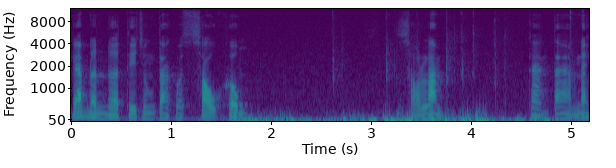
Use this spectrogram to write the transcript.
Ghép lần lượt thì chúng ta có 60 65 càng 8 này.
